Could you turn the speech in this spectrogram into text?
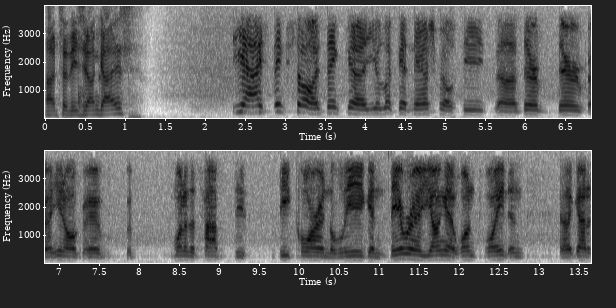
uh, to these young guys? Yeah, I think so. I think uh, you look at Nashville. The uh, they're they're uh, you know uh, one of the top D, D corps in the league, and they were young at one point, and I got a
